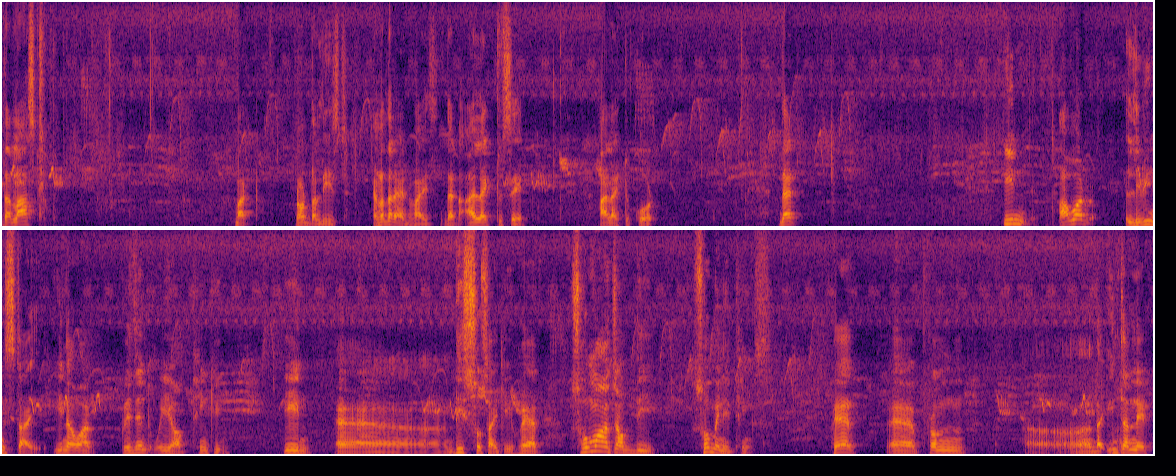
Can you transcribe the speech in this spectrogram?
the last but not the least another advice that I like to say I like to quote that in our living style in our present way of thinking in uh, this society where so much of the so many things where uh, from uh, the internet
